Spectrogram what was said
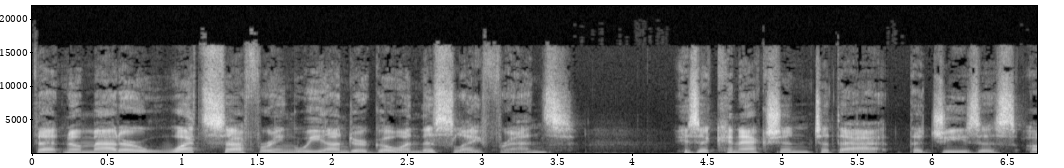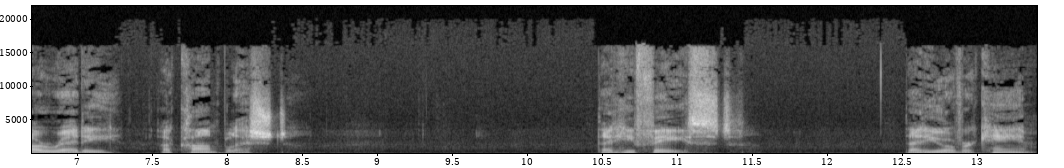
that no matter what suffering we undergo in this life, friends, is a connection to that that Jesus already accomplished, that he faced, that he overcame.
